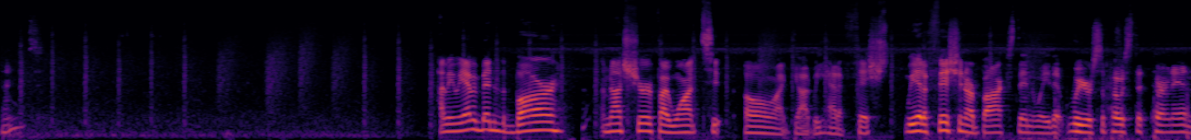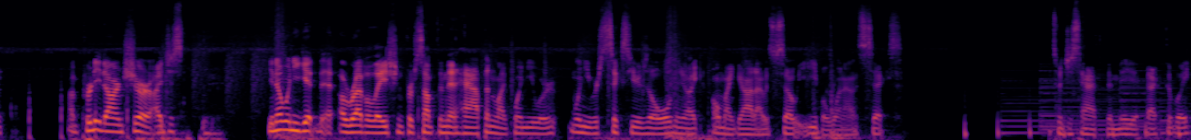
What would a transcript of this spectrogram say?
Thanks. I mean, we haven't been to the bar. I'm not sure if I want to... Oh my god, we had a fish. We had a fish in our box, didn't we, that we were supposed to turn in. I'm pretty darn sure. I just... You know when you get a revelation for something that happened, like when you were when you were six years old, and you're like, "Oh my god, I was so evil when I was six. That's what just happened to me, effectively.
